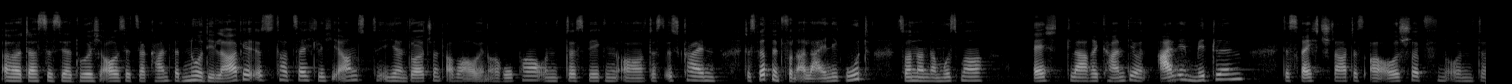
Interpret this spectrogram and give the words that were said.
äh, dass es ja durchaus jetzt erkannt wird. Nur die Lage ist tatsächlich ernst, hier in Deutschland, aber auch in Europa und deswegen, äh, das ist kein, das wird nicht von alleine gut, sondern da muss man echt klare Kante und alle Mittel des Rechtsstaates auch ausschöpfen und äh,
